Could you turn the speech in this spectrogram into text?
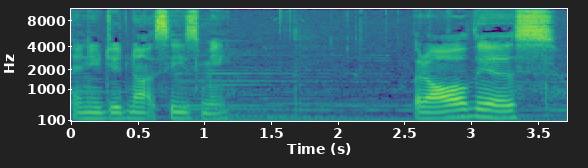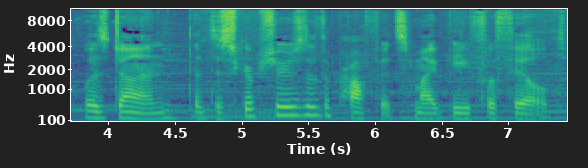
and you did not seize me. But all this was done that the scriptures of the prophets might be fulfilled.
